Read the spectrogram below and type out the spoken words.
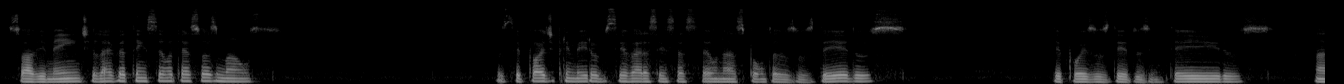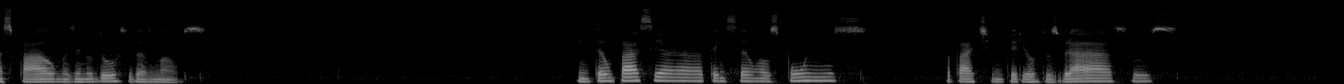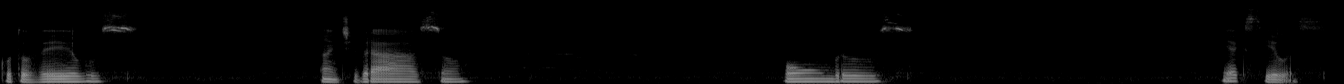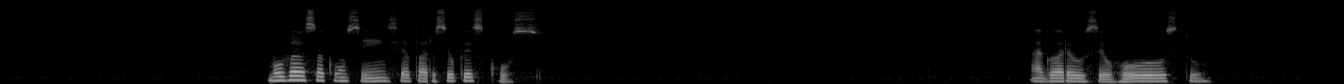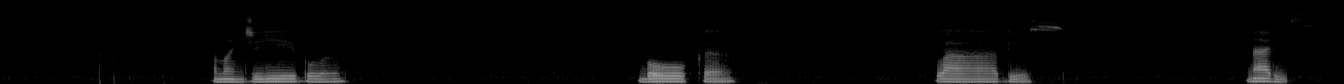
Suavemente leve a atenção até as suas mãos. Você pode primeiro observar a sensação nas pontas dos dedos, depois os dedos inteiros, nas palmas e no dorso das mãos. Então passe a atenção aos punhos, a parte interior dos braços, cotovelos, antebraço, ombros e axilas. Mova a sua consciência para o seu pescoço. Agora o seu rosto, a mandíbula, boca, lábios, nariz,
